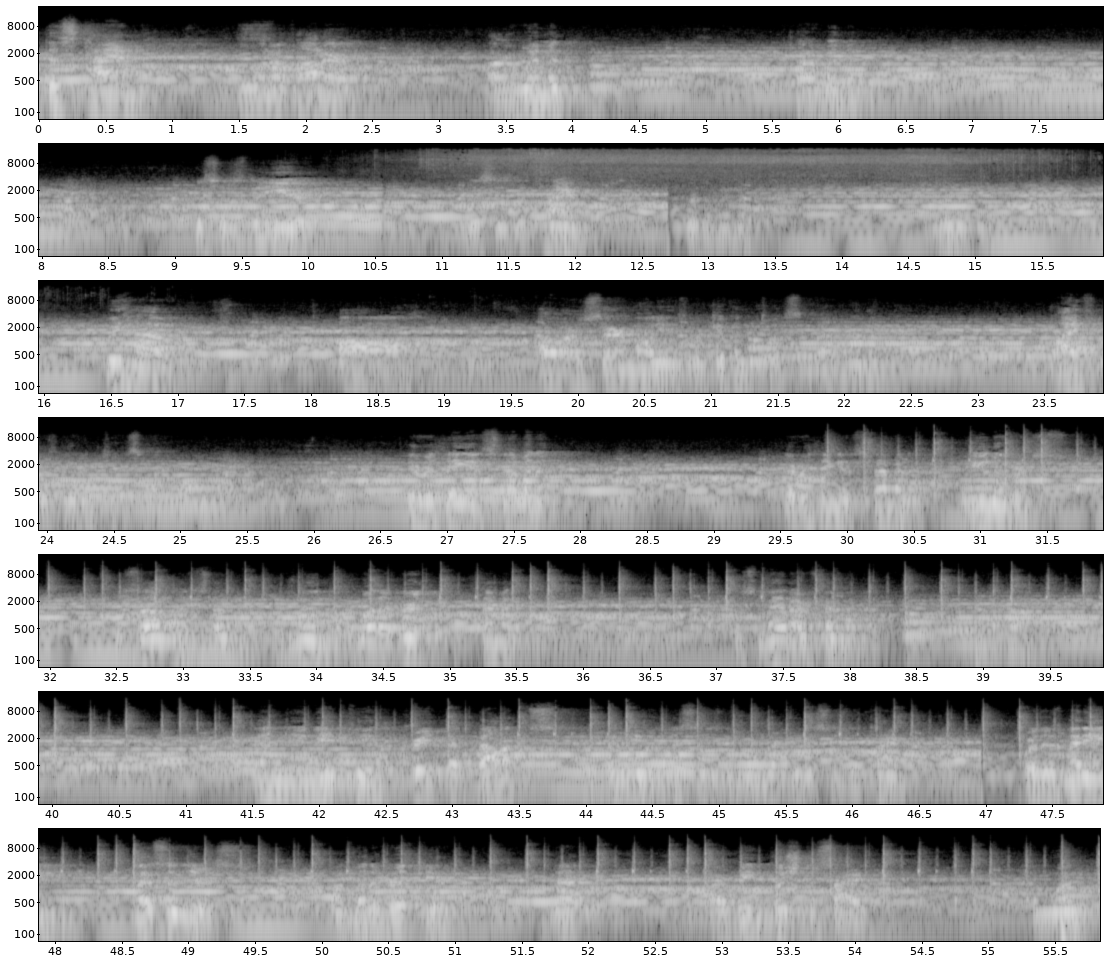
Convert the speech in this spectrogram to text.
At this time, we want to honor our women. Our women. This is the year. This is the time for the women. The women. We have all our ceremonies were given to us by women. Life was given to us by women. Everything is feminine. Everything is feminine. The universe, the sun is feminine. The moon, the Mother Earth, feminine. Us men are feminine. And you need to create that balance within you. And this is the moment and this is the time where there's many messengers on Mother Earth here that are being pushed aside. And one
